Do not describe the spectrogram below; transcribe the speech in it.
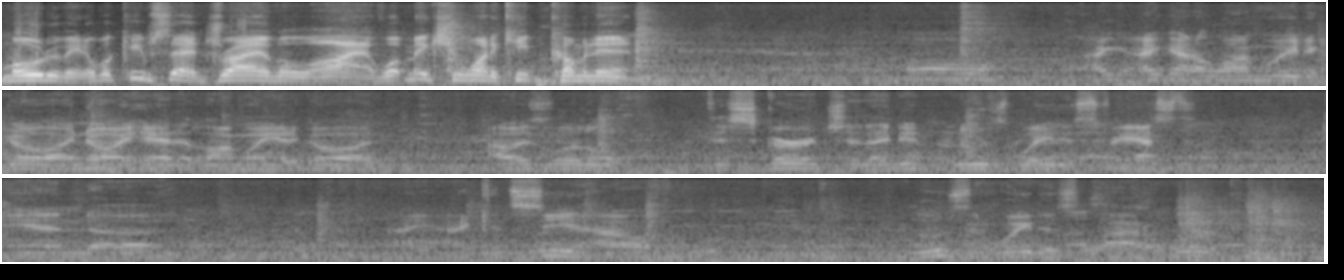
motivated? What keeps that drive alive? What makes you want to keep coming in? Oh, I, I got a long way to go. I know I had a long way to go, and I was a little discouraged that I didn't lose weight as fast. And uh, I, I can see how losing weight is a lot of work.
